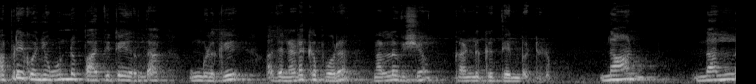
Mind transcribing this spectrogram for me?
அப்படியே கொஞ்சம் ஒன்று பார்த்துட்டே இருந்தால் உங்களுக்கு அது நடக்க போகிற நல்ல விஷயம் கண்ணுக்கு தென்பட்டுடும். நான் நல்ல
